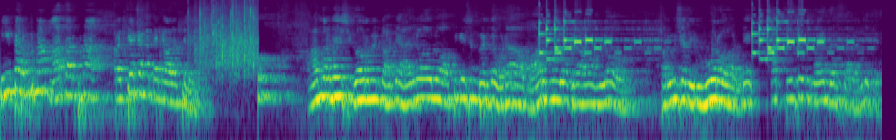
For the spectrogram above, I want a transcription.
మీ తరఫున మా తరఫున ప్రత్యేకంగా ధన్యవాదాలు తెలియదు ఆంధ్రప్రదేశ్ గవర్నమెంట్ అంటే హైదరాబాద్లో అప్లికేషన్ పెడితే కూడా మారుమూల గ్రామంలో పర్మిషన్ ఇవ్వరు అంటే నాకు చేసేది మహేందర్ సార్ అని చెప్పారు.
